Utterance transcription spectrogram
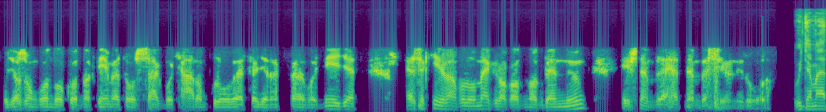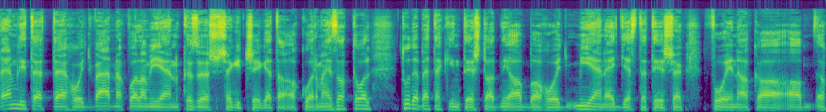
hogy azon gondolkodnak Németországba, hogy három pulóvert vegyenek fel, vagy négyet. Ezek nyilvánvalóan megragadnak bennünk, és nem lehet nem beszélni róla. Ugye már említette, hogy várnak valamilyen közös segítséget a, kormányzattól. Tud-e betekintést adni abba, hogy milyen egyeztetések folynak a, a, a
